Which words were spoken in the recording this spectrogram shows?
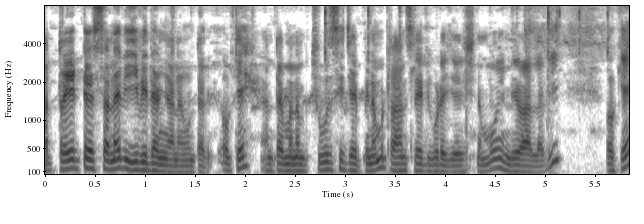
ట్రేడ్ టెస్ట్ అనేది ఈ విధంగానే ఉంటుంది ఓకే? అంటే మనం చూసి చెప్పినాము ట్రాన్స్లేట్ కూడా చేసినాము హిందీ వాళ్ళది ఓకే?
